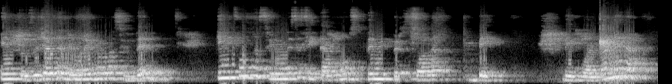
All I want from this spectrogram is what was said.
Entonces ya tenemos la información de. ¿Qué información necesitamos de mi persona B? De igual manera,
